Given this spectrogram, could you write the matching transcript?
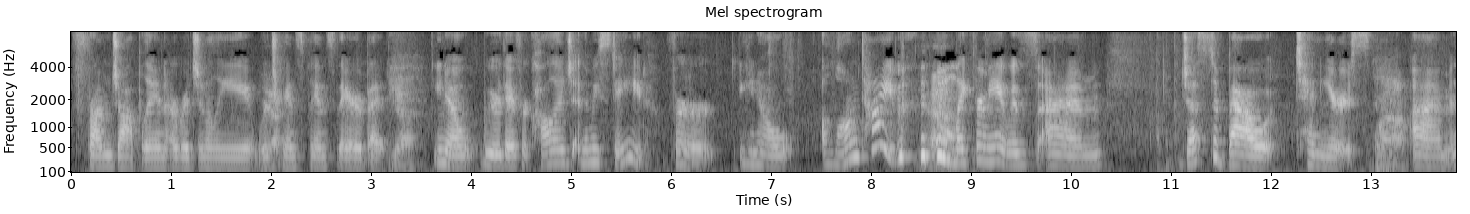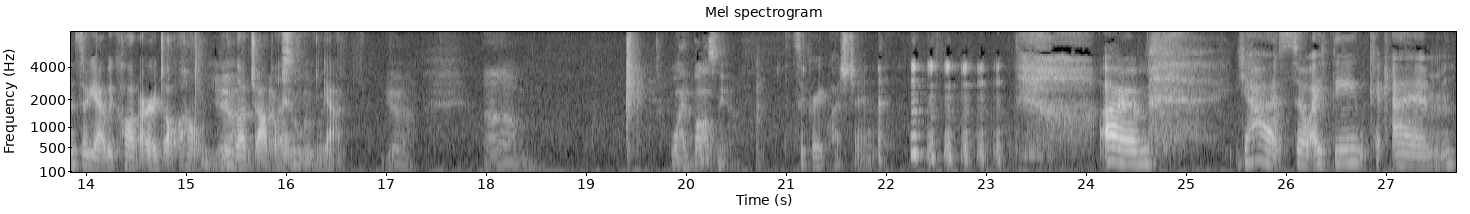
from Joplin originally. We're Yeah. transplants there, but Yeah. you know, we were there for college and then we stayed for, you know, a long time. Yeah. like for me it was um just about 10 years. Wow. Um and so yeah, we call it our adult home. Yeah, we love Joplin. absolutely. Yeah. Yeah. Um, why Bosnia? That's a great question. um yeah, so I think um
